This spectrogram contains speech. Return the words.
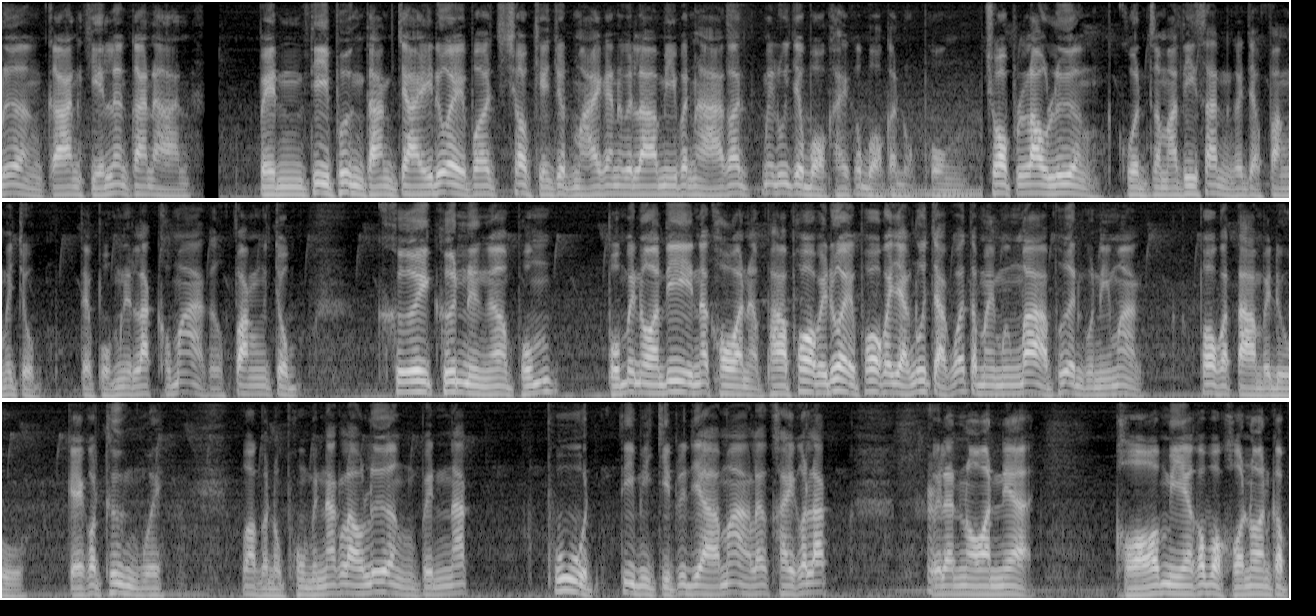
เรื่องการเขียนเรื่องการอ่าน เป็นที่พึ่งทางใจด้วยเพราะชอบเขียนจดหมายกันเวลามีปัญหาก็ไม่รู้จะบอกใครก็บอกกันหนกพงศ์ชอบเล่าเรื่องคนสมาธิสั้นก็จะฟังไม่จบ แต่ผมเนี่ยรักเขามากฟังจบเคยคืนหนึ่งอะผมผมไปนอนที่นครอะพาพ่อไปด้วย พ่อก็อยากรู้จักว่าทำไมมึงบ้าเพื่อนคนนี้มาก พ่อก็ตามไปดู แกก็ทึ่งเว้ย ว่ากนกพงศ์เป็นนักเล่าเรื่อง เป็นนักพูดที่มีจิตวิทยามากแล้วใครก็รัก เวลานอนเนี่ยขอเมียก็บอกขอนอนกับ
